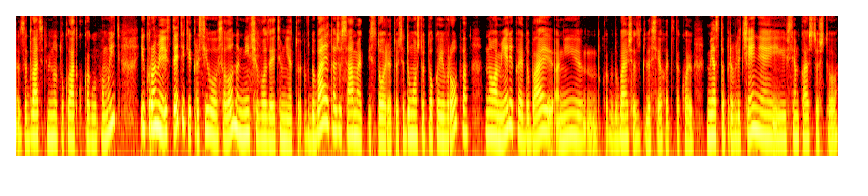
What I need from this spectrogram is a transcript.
за 20 минут укладку как бы помыть. И кроме эстетики красивого салона ничего за этим нету. В Дубае та же самая история. То есть я думала, что только Европа, но Америка и Дубай, они, как Дубай сейчас для всех это такое место привлечения, и всем кажется, что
